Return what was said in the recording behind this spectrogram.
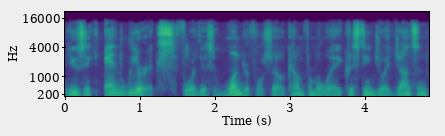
music, and lyrics for this wonderful show, Come From Away. Christine Toy Johnson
